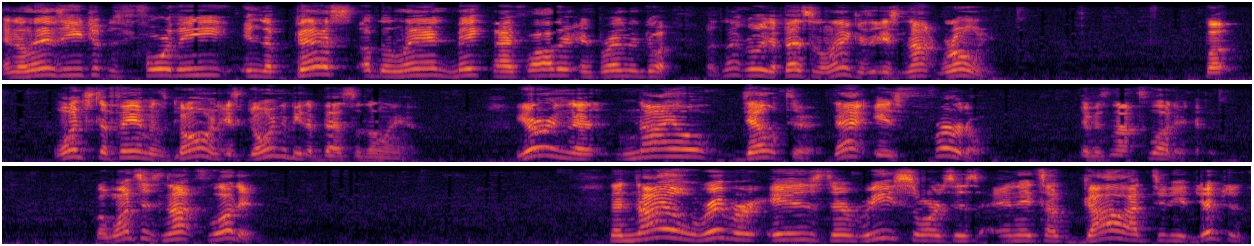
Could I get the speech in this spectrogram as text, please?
And the lands of Egypt is before thee. In the best of the land make thy father and brethren joy. It's not really the best of the land because it's not growing. But once the famine's gone, it's going to be the best of the land. You're in the Nile Delta. That is fertile if it's not flooded. But once it's not flooded, the Nile River is the resources and it's a god to the Egyptians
